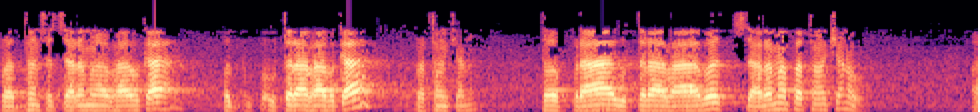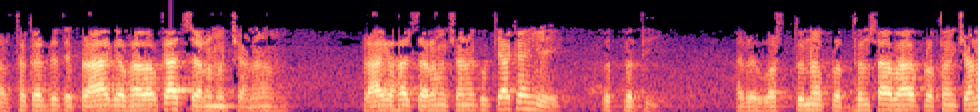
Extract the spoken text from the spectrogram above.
प्रध्वंस चरम अभाव का उत्तराभाव का प्रथम क्षण। तो प्राग उत्तराभाव चरम प्रथम क्षण हो। अर्थ कर देते प्राग अभाव का चरम क्षण प्राग भाव चरम क्षण को क्या कहेंगे? उत्पत्ति। अरे वस्तु न प्रध्वंसाभाव प्रथम क्षण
